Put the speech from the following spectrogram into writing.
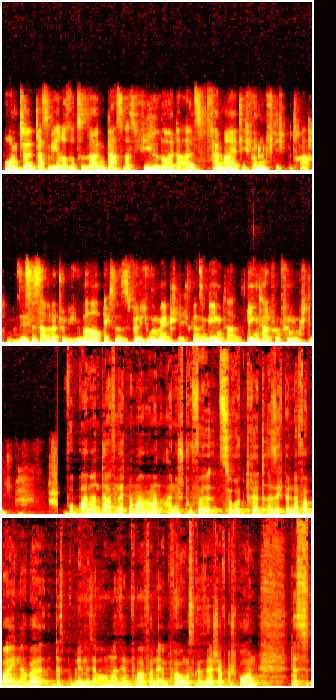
Und äh, das wäre sozusagen das, was viele Leute als vermeintlich vernünftig betrachten. Das ist es aber natürlich überhaupt nicht. Das ist völlig unmenschlich. Ganz im Gegenteil. Das Gegenteil von vernünftig. Wobei man da vielleicht nochmal, wenn man eine Stufe zurücktritt, also ich bin da voll bei Ihnen, aber das Problem ist ja auch immer, Sie haben vorher von der Empörungsgesellschaft gesprochen, dass,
